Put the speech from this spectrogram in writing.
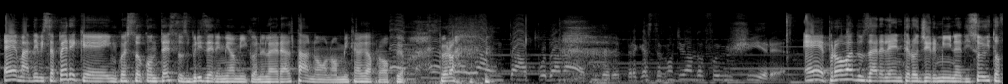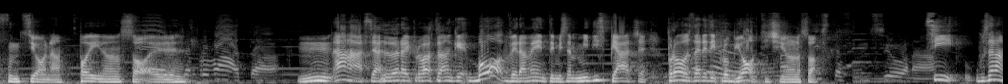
Eh, ma devi sapere che in questo contesto Sbreezer è mio amico, nella realtà no, non mi caga proprio. Eh, eh, Però... ha un tappo da mettere perché sta continuando a fuoriuscire. Eh, prova ad usare l'enterogermina, di solito funziona. Poi non so, Eh, eh... già provata. Mm, ah, se allora hai provato anche... Boh, veramente, mi, mi dispiace. Prova a usare dei Eh, probiotici, non lo so. funziona. Sì, usa la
